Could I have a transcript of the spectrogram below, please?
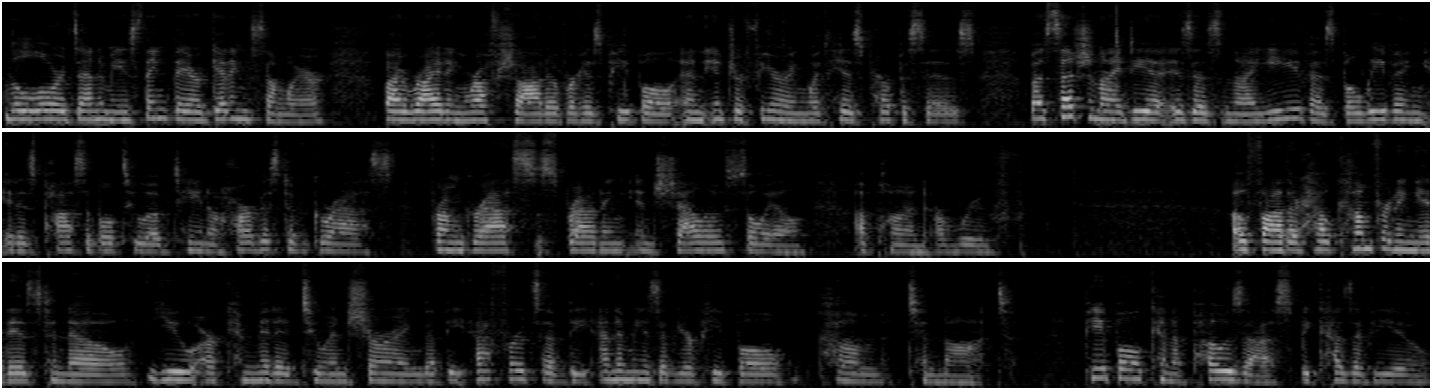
The Lord's enemies think they are getting somewhere by riding roughshod over his people and interfering with his purposes, but such an idea is as naive as believing it is possible to obtain a harvest of grass from grass sprouting in shallow soil upon a roof. Oh, Father, how comforting it is to know you are committed to ensuring that the efforts of the enemies of your people come to naught. People can oppose us because of you,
